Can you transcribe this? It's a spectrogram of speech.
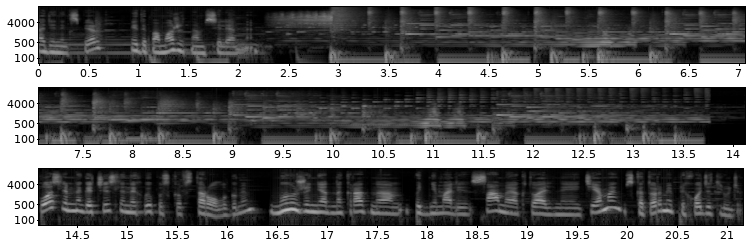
один эксперт, и да поможет нам Вселенная. После многочисленных выпусков с тарологами мы уже неоднократно поднимали самые актуальные темы, с которыми приходят люди.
